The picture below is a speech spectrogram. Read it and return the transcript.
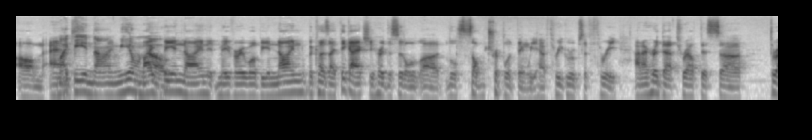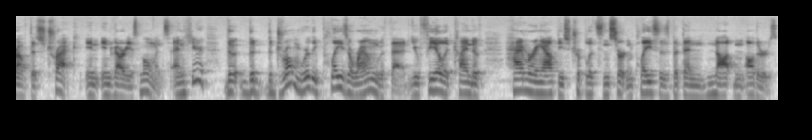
Um, and might be in nine. We don't might know. be in nine. It may very well be in nine because I think I actually heard this little uh, little sub triplet thing. where you have three groups of three, and I heard that throughout this uh, throughout this track in, in various moments. And here, the, the the drum really plays around with that. You feel it kind of hammering out these triplets in certain places, but then not in others.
